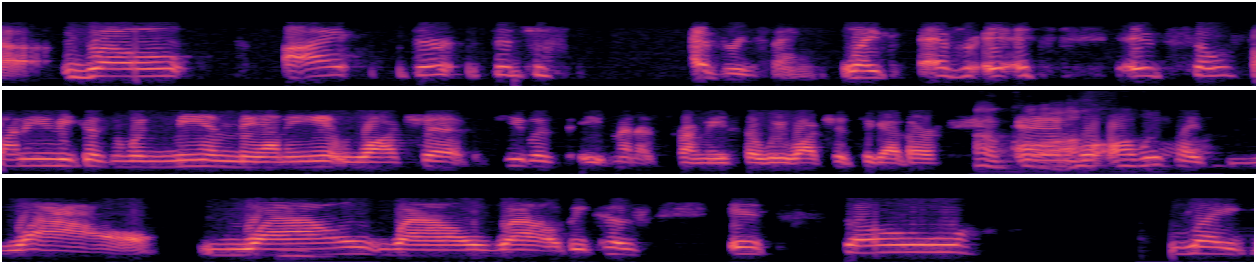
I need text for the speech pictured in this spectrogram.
uh, well i they're they're just everything like every it's it's so funny because when me and Manny watch it, he was eight minutes from me, so we watch it together. Oh, cool. And we're always like, wow, wow, wow, wow, because it's so like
